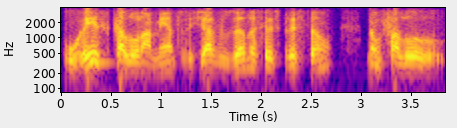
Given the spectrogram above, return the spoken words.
o reescalonamento, já usando essa expressão, não falou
